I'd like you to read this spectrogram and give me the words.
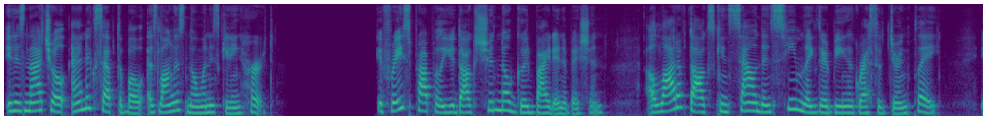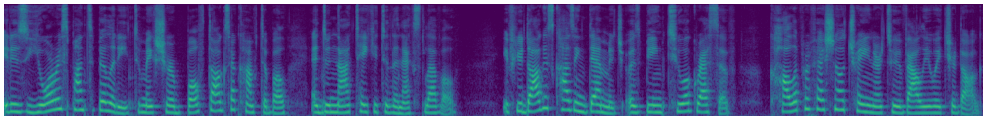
It is natural and acceptable as long as no one is getting hurt. If raised properly, your dog should know good bite inhibition. A lot of dogs can sound and seem like they're being aggressive during play. It is your responsibility to make sure both dogs are comfortable and do not take it to the next level. If your dog is causing damage or is being too aggressive, call a professional trainer to evaluate your dog.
